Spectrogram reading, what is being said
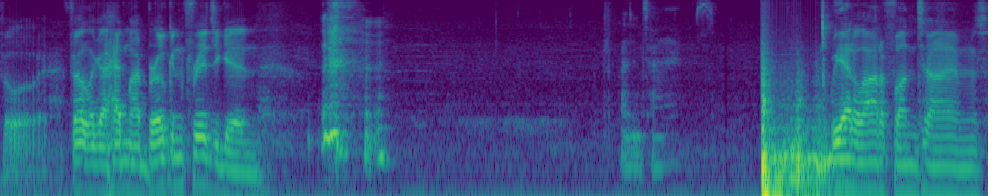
Four. felt like I had my broken fridge again. Fun times. We had a lot of fun times.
